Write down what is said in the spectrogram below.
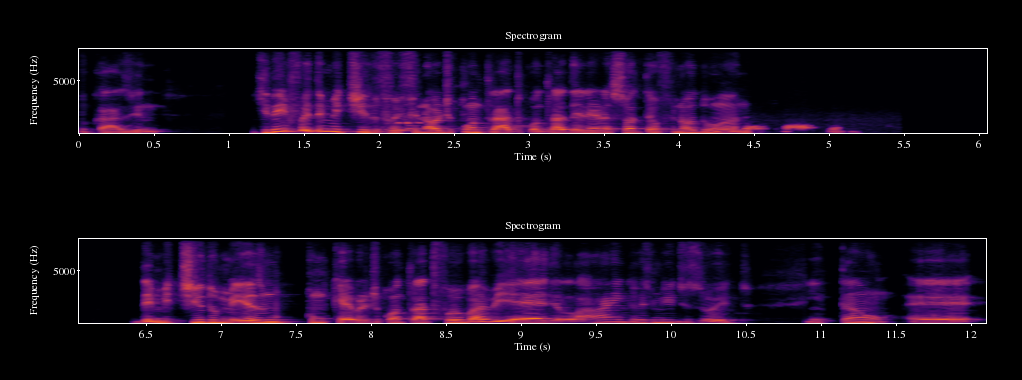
no caso, e, que nem foi demitido, foi final de contrato. O contrato dele era só até o final do ano. Demitido mesmo, com quebra de contrato, foi o Barbieri, lá em 2018. Então, é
